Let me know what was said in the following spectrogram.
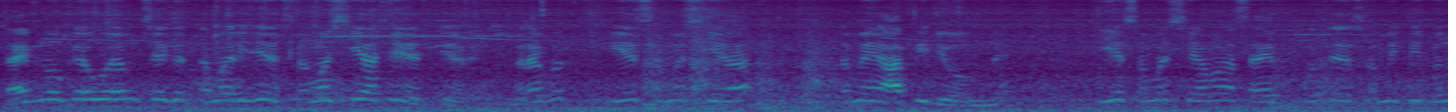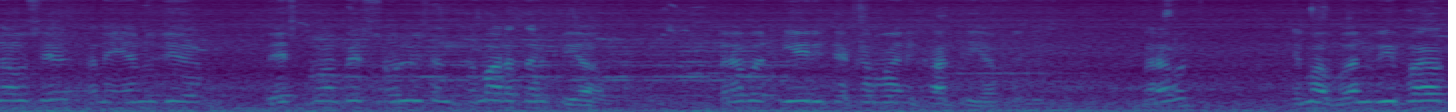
સાહેબનું કહેવું એમ છે કે તમારી જે સમસ્યા છે અત્યારે, બરાબર? એ સમસ્યા તમે આપી દો અમને. એ સમસ્યામાં સાહેબ પોતે સમિતિ બનાવશે અને એનું જે બેસ્ટમાં બેસ્ટ સોલ્યુશન તમારા તરફથી આવે. બરાબર? એ રીતે કરવાની ખાતરી આપેલી છે. બરાબર? એમાં વન વિભાગ,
